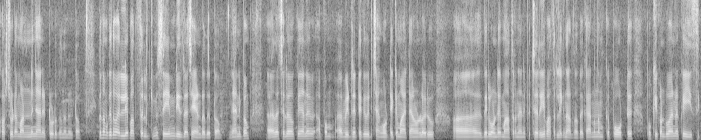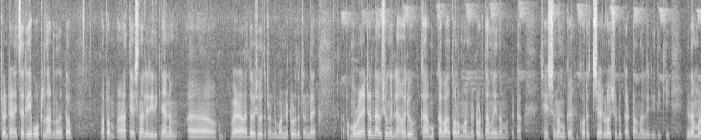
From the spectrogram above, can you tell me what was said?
കുറച്ചുകൂടെ മണ്ണ് ഞാൻ ഇട്ട് കൊടുക്കുന്നുണ്ട് കേട്ടോ ഇപ്പോൾ നമുക്കിത് വലിയ പത്രത്തിലേക്കും സെയിം രീതിയിലാണ് ചെയ്യേണ്ടത് കേട്ടോ ഞാനിപ്പം എന്താ വെച്ചാൽ നമുക്ക് ഞാൻ അപ്പം വീടിനെറ്റൊക്കെ വിരിച്ച് അങ്ങോട്ടേക്ക് മാറ്റാനുള്ളൊരു ആ, ഇതിലുകൊണ്ട് മാത്രം ഞാനിപ്പോൾ ചെറിയ പാത്രത്തിലേക്ക് നടന്നത്. കാരണം നമുക്ക് പോട്ട് പൊക്കി കൊണ്ടുപോകാനൊക്കെ ഈസിക്ക് വേണ്ടിയിട്ടാണ് ചെറിയ പോട്ടിൽ നടന്നത് കേട്ടോ അപ്പം അത്യാവശ്യം നല്ല രീതിക്ക് ഞാനും ഇത് ഒഴിച്ച് കൊടുത്തിട്ടുണ്ട് മണ്ണിട്ട് കൊടുത്തിട്ടുണ്ട്. അപ്പം മുഴുവനായിട്ട് ഇടേണ്ട ആവശ്യമൊന്നുമില്ല ഒരു മുക്കാൽ ഭാഗത്തോളം മണ്ണിട്ട് കൊടുത്താൽ മതി നമുക്ക് കേട്ടോ. ശേഷം നമുക്ക് കുറച്ച് വെള്ളം ഒഴിച്ച് കൊടുക്കാം കേട്ടോ നല്ല രീതിക്ക്. ഇത് നമ്മൾ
